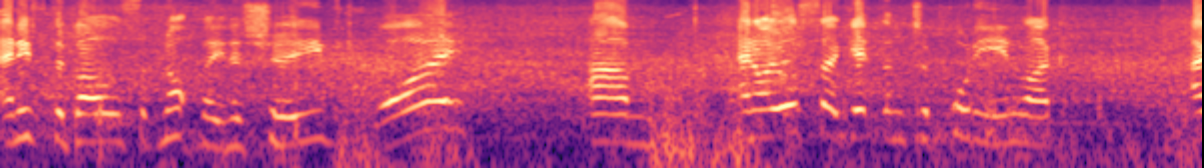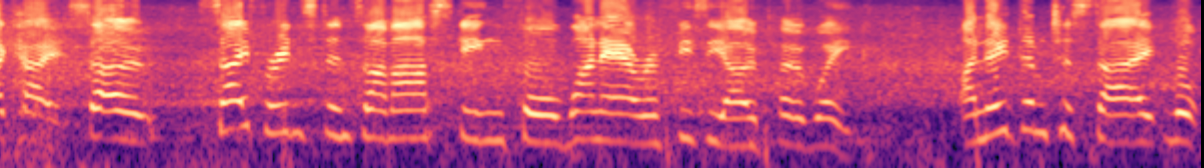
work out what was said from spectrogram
And if the goals have not been achieved why? Um, and I also get them to put in like okay so say for instance I'm asking for one hour of physio per week. I need them to say look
